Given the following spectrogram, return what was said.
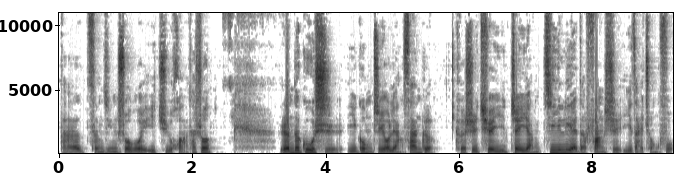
他曾经说过一句话，他说：“人的故事一共只有两三个，可是却以这样激烈的方式一再重复，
